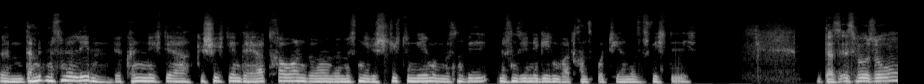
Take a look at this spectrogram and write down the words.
Ähm, damit müssen wir leben. Wir können nicht der Geschichte hinterher trauern, sondern wir müssen die Geschichte nehmen und müssen, müssen sie in die Gegenwart transportieren. Das ist wichtig. Das ist wohl so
